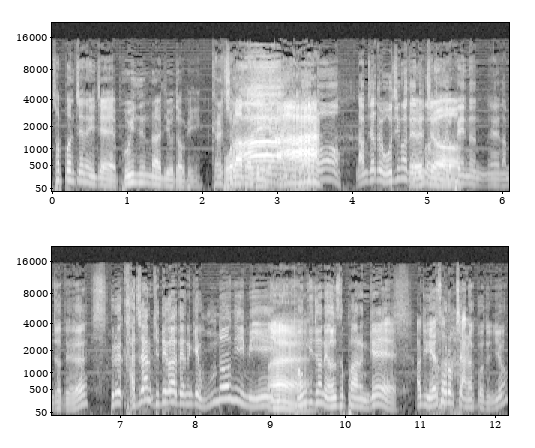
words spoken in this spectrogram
첫 번째는 이제 보이는 라디오 더비. 그렇죠. 보라 더비. 아, 아. 뭐 남자들 오징어 되는 그렇죠. 거죠. 옆에 있는 네, 남자들. 그리고 가장 기대가 되는 게 운어님이 네. 경기 전에 연습하는 게 아주 예사롭지 않았거든요.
